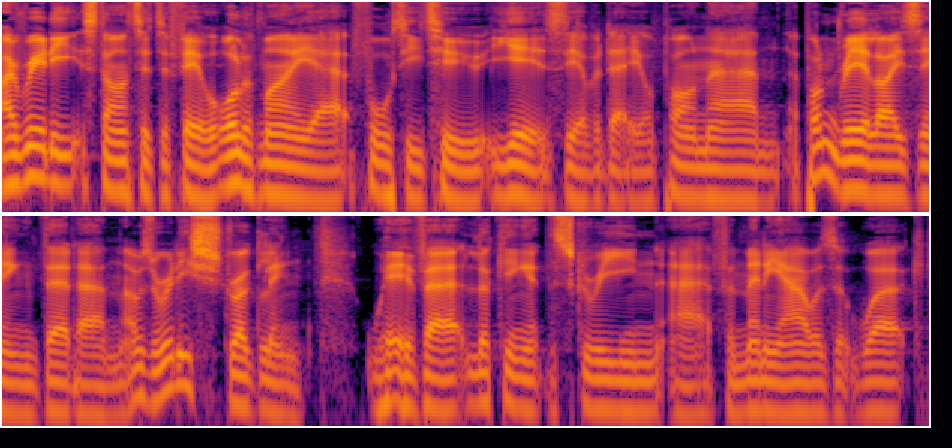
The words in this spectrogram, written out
I really started to feel all of my uh, 42 years the other day upon um, upon realizing that um, I was really struggling with uh, looking at the screen uh, for many hours at work,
